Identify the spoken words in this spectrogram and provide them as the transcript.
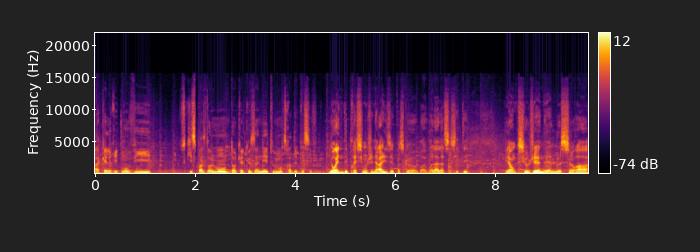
à quel rythme on vit, ce qui se passe dans le monde, dans quelques années, tout le monde sera dépressif. Il y aura une dépression généralisée parce que bah, voilà, la société est anxiogène et elle le sera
